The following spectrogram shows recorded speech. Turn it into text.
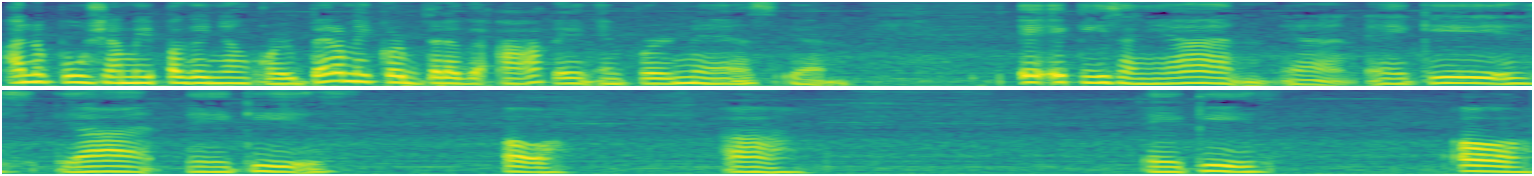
ano po siya, may paganyang curve. Pero may curve talaga akin, in fairness. Yan. Eekisan yan. Yan. Ekis. Yan. Ekis. Oh. Ah. Ekis. Oh.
